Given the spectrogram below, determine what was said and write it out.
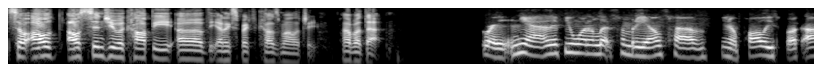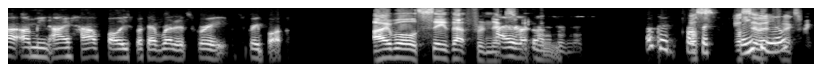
so I'll I'll send you a copy of the Unexpected Cosmology. How about that? Great, and yeah, and if you want to let somebody else have you know Polly's book, I, I mean I have Polly's book. I've read it. It's great. It's a great book. I will save that for next I week. Okay, perfect. I'll, I'll Thank you. next week.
